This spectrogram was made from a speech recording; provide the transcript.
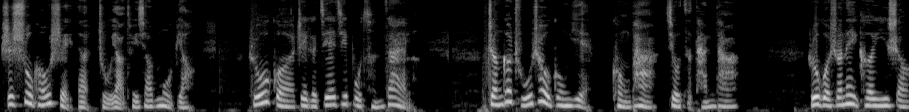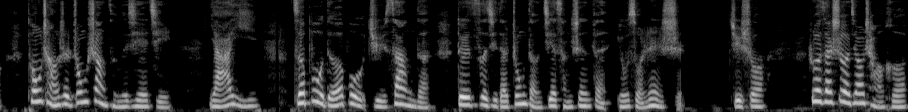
是漱口水的主要推销目标。如果这个阶级不存在了，整个除臭工业恐怕就此坍塌。如果说内科医生通常是中上层的阶级，牙医则不得不沮丧地对自己的中等阶层身份有所认识。据说，若在社交场合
